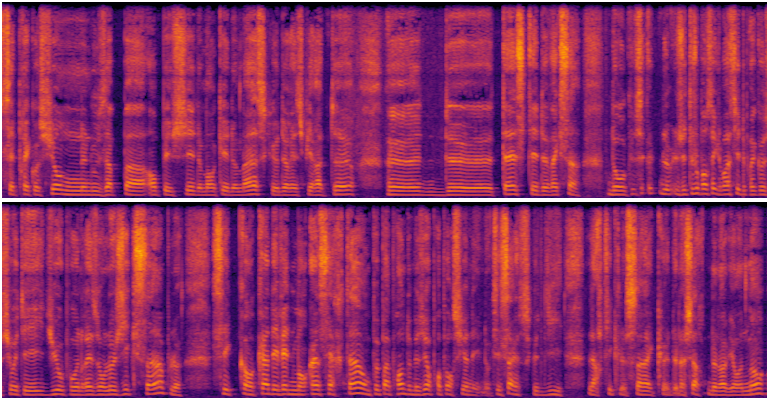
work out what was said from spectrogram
cette précaution ne nous a pas empêché de manquer de masques, de respirateurs, euh, de tests et de vaccins. Donc, j'ai toujours pensé que le principe de précaution était idiot pour une raison logique simple, c'est qu'en cas d'événement incertain, on ne peut pas prendre de mesures proportionnées. Donc c'est ça ce que dit l'article 5 de la charte de l'environnement.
